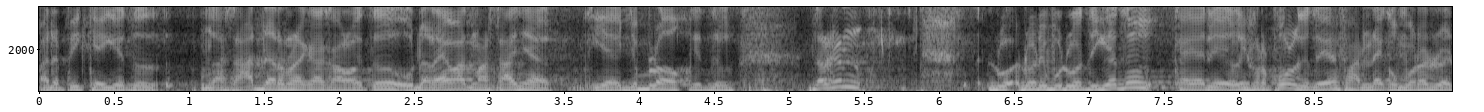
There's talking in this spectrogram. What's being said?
ada Pique gitu. Nggak sadar mereka kalau itu udah lewat masanya ya jeblok gitu. Ntar kan du- 2023 tuh kayak di Liverpool gitu ya Van Dijk umurnya udah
